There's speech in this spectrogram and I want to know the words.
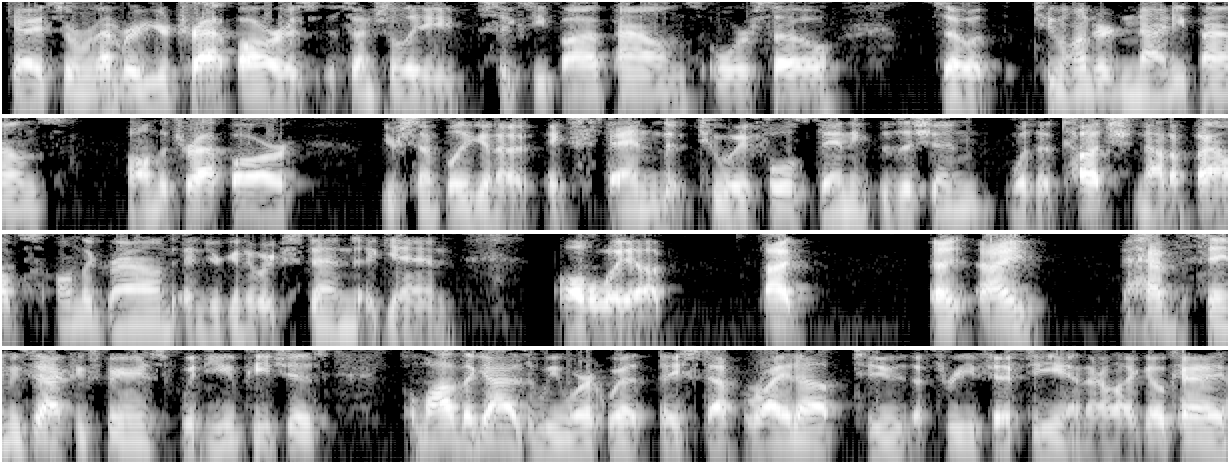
Okay. So remember, your trap bar is essentially 65 pounds or so. So 290 pounds on the trap bar, you're simply going to extend to a full standing position with a touch, not a bounce on the ground, and you're going to extend again all the way up. I, I, I have the same exact experience with you, Peaches. A lot of the guys that we work with, they step right up to the 350, and they're like, "Okay,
